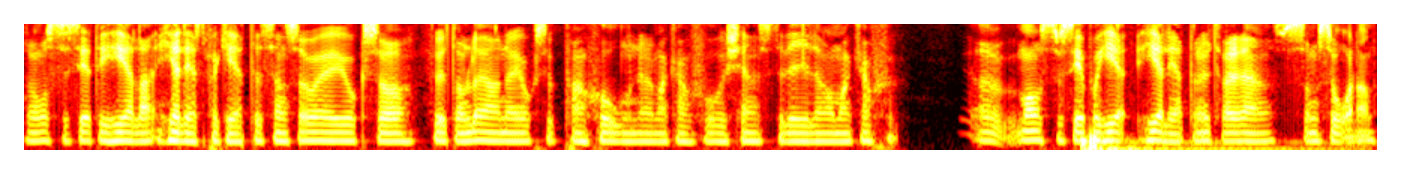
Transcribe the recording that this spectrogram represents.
Man måste se till hela helhetspaketet. Sen så är ju också, förutom löner, är också pensioner, man kan få tjänstebilar, och man kanske man måste se på hel, helheten och utvärdera den som sådan.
